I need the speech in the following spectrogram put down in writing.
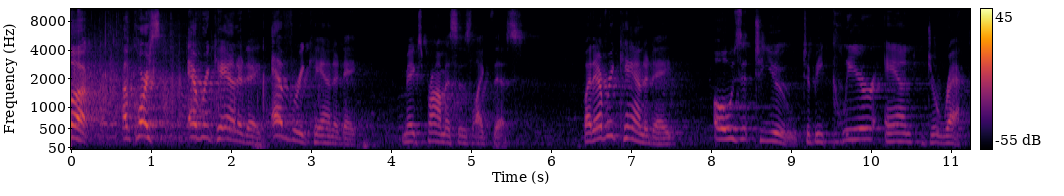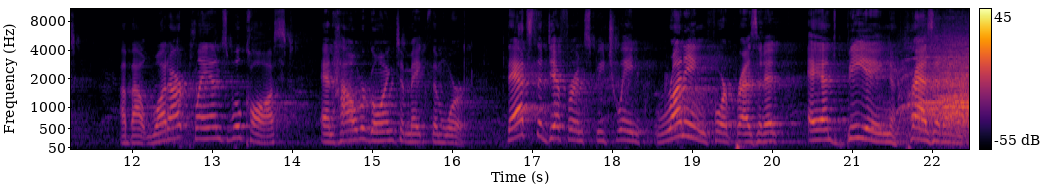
Look, of course, every candidate, every candidate makes promises like this. But every candidate owes it to you to be clear and direct about what our plans will cost and how we're going to make them work. That's the difference between running for president and being president.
